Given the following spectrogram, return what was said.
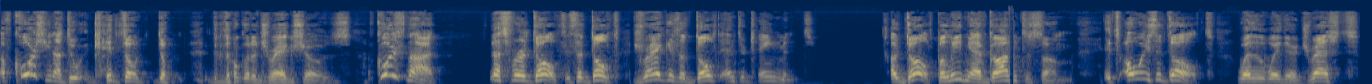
Of course, you're not doing. Kids don't don't don't go to drag shows. Of course not. That's for adults. It's adult. Drag is adult entertainment. Adult. Believe me, I've gone to some. It's always adult. Whether the way they're dressed,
